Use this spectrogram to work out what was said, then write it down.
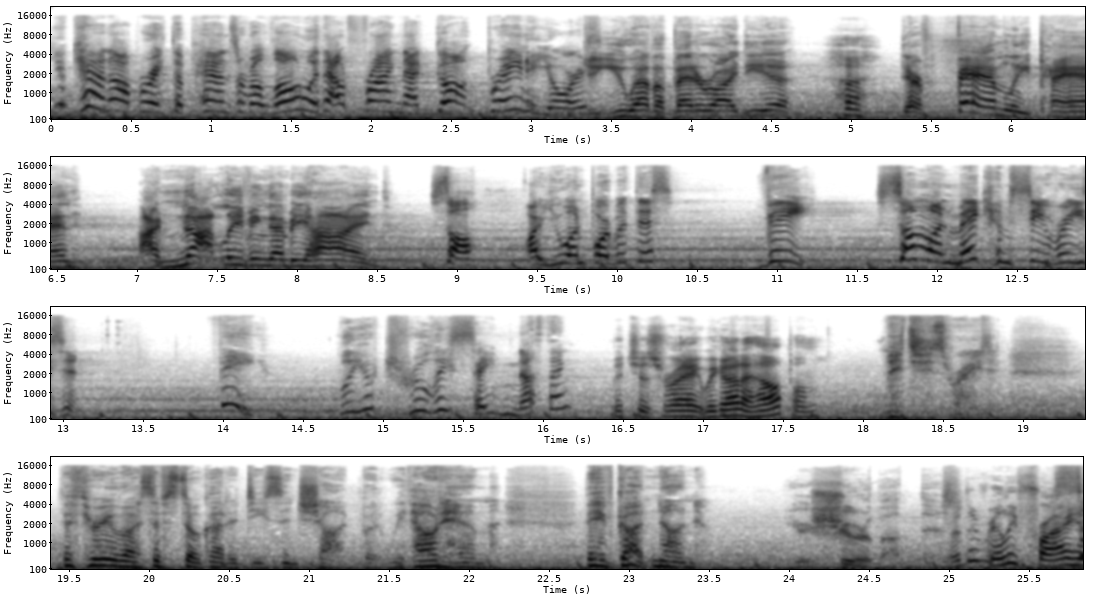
You can't operate the Panzer alone without frying that gonk brain of yours. Do you have a better idea? Huh. They're family, Pan. I'm not leaving them behind. Saul, are you on board with this? V, someone make him see reason. V, will you truly say nothing? Mitch is right. We gotta help him. Mitch is right. The three of us have still got a decent shot, but without him, they've got none. You're sure about this? Would they really fry his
